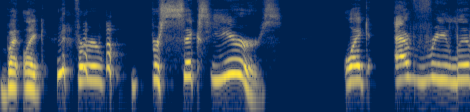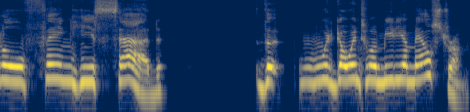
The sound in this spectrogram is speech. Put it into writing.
But like for for 6 years like every little thing he said that would go into a media maelstrom.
